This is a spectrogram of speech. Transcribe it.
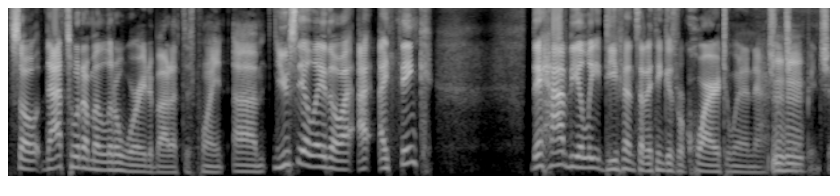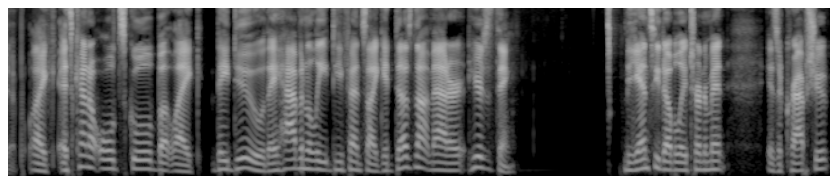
So that's what I'm a little worried about at this point. Um, UCLA though, I, I, I think they have the elite defense that I think is required to win a national mm-hmm. championship. Like it's kind of old school, but like they do. They have an elite defense. Like it does not matter. Here's the thing: the NCAA tournament is a crapshoot.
